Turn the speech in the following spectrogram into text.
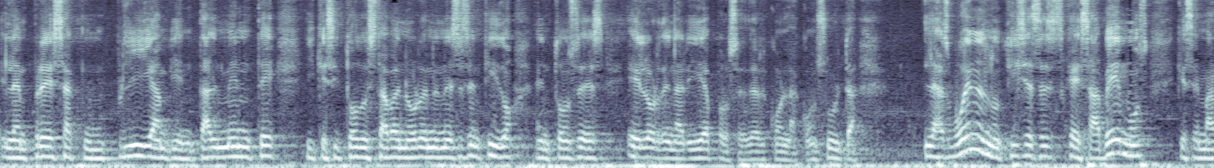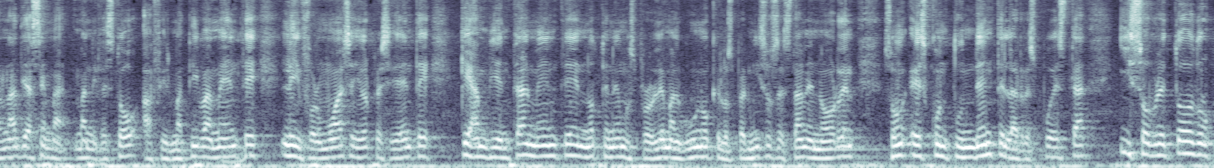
la empresa cumplía ambientalmente y que si todo estaba en orden en ese sentido, entonces él ordenaría proceder con la consulta. Las buenas noticias es que sabemos que Semarnat ya se manifestó afirmativamente, le informó al señor presidente que ambientalmente no tenemos problema alguno, que los permisos están en orden, son, es contundente la respuesta y sobre todo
